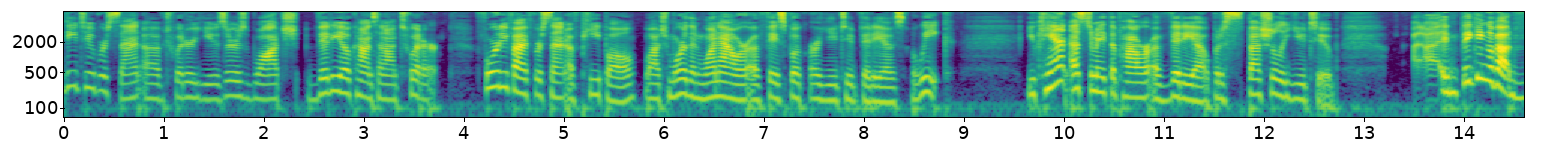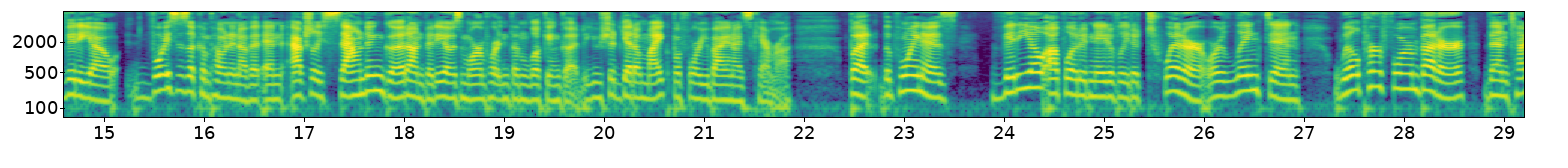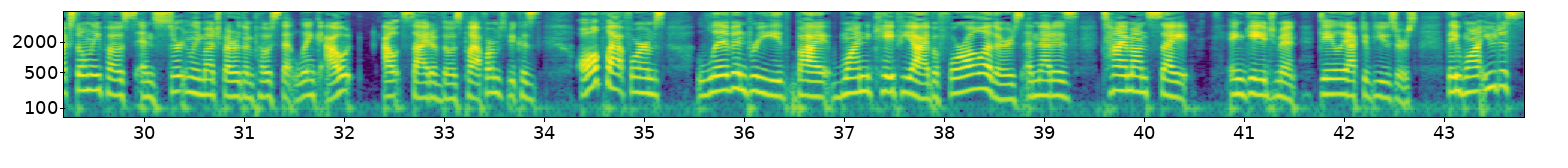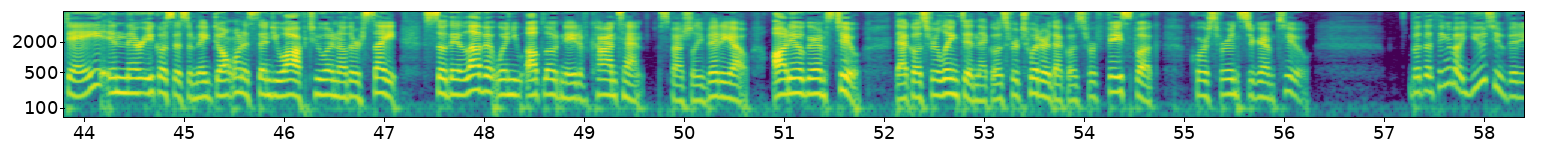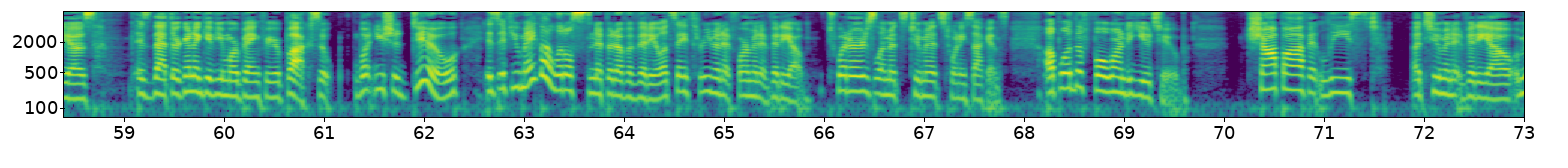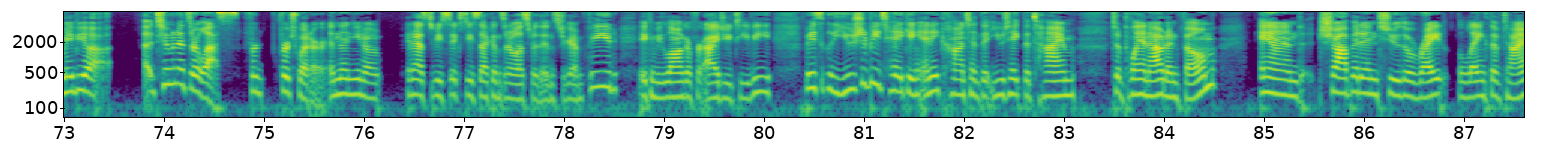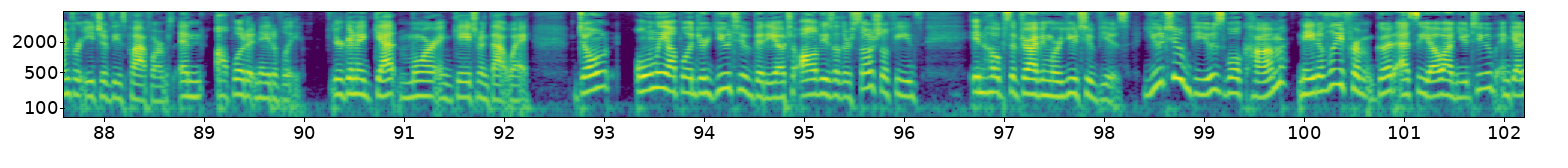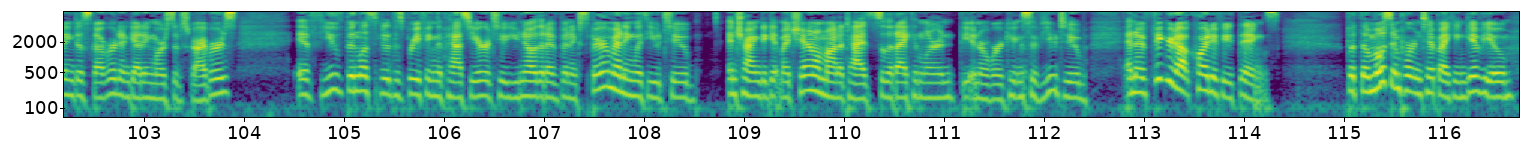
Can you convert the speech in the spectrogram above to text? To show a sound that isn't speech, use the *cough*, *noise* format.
82% of Twitter users watch video content on Twitter. 45% of people watch more than one hour of Facebook or YouTube videos a week. You can't estimate the power of video, but especially YouTube. In thinking about video, voice is a component of it, and actually sounding good on video is more important than looking good. You should get a mic before you buy a nice camera. But the point is, video uploaded natively to Twitter or LinkedIn will perform better than text only posts and certainly much better than posts that link out outside of those platforms because all platforms live and breathe by one KPI before all others, and that is time on site engagement, daily active users. They want you to stay in their ecosystem. They don't want to send you off to another site. So they love it when you upload native content, especially video, audiograms too. That goes for LinkedIn, that goes for Twitter, that goes for Facebook, of course, for Instagram too. But the thing about YouTube videos is that they're going to give you more bang for your buck. So, what you should do is if you make a little snippet of a video, let's say three minute, four minute video, Twitter's limits two minutes, 20 seconds, upload the full one to YouTube chop off at least a two minute video or maybe a, a two minutes or less for, for Twitter. And then, you know, it has to be 60 seconds or less for the Instagram feed. It can be longer for IGTV. Basically, you should be taking any content that you take the time to plan out and film and chop it into the right length of time for each of these platforms and upload it natively. You're going to get more engagement that way. Don't only upload your YouTube video to all of these other social feeds in hopes of driving more YouTube views. YouTube views will come natively from good SEO on YouTube and getting discovered and getting more subscribers. If you've been listening to this briefing the past year or two, you know that I've been experimenting with YouTube and trying to get my channel monetized so that I can learn the inner workings of YouTube. And I've figured out quite a few things. But the most important tip I can give you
